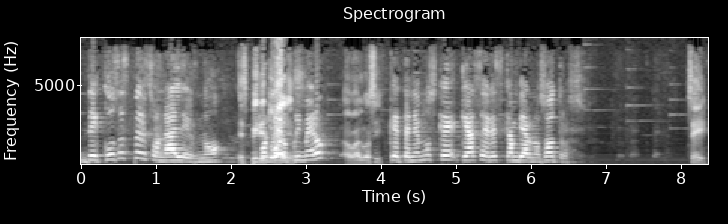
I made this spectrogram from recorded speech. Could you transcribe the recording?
de cosas personales, ¿no? Porque Espirituales. lo primero O algo así. que tenemos que, que hacer es cambiar nosotros. Sí.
